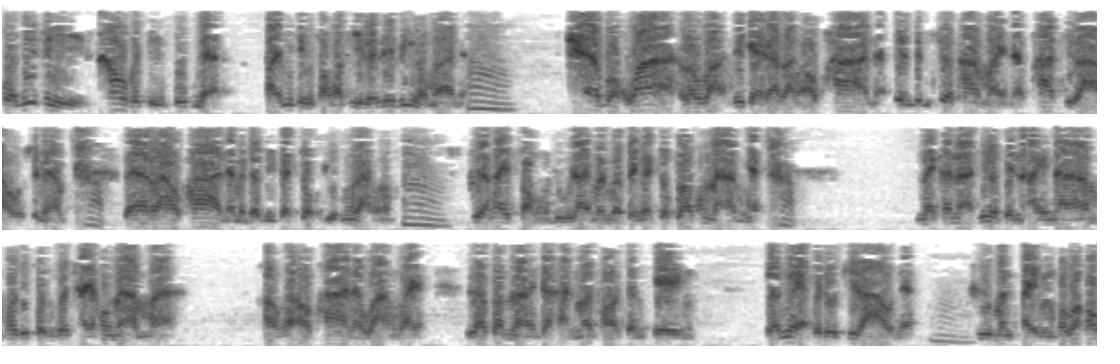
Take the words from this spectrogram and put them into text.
คนที่สี่เข้าไปถึงปุ๊บเนี่ย ไปไม่ถึงสองนาทีแล้วรีบวิ่งออกมาเนี่ยอืม แกบอกว่าระหว่างที่แกกำลังเอาผ้าเนี่ยเป็นเป็นเสื้อผ้าใหม่เนี่ยผ้าที่ราวใช่ไหมครับครับและราวผ้าเนี่ยมันจะมีกระจกอยู่ข้างหลังอืมเพื่อให้ส่องดูได้มันเหมือนเป็นกระจกรอบห้องน้ำเนี่ยครับในขณะที่มันเป็นไอ้น้ำเพราะทุกคนก็ใช้ห้องน้ำมาเขาก็เอาผ้าเนี่ยวางไว้ แล้วกำลังจะหันมาถอดกางเกง แล้วแงะไปดูที่ราวเนี่ยอืมคือมันเต็มเพราะว่าเขา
